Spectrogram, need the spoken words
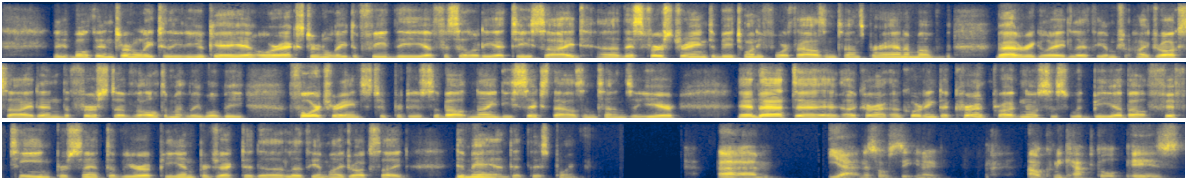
both internally to the UK or externally to feed the uh, facility at Teesside. Uh, this first train to be 24,000 tons per annum of battery grade lithium hydroxide, and the first of ultimately will be four trains to produce about 96,000 tons a year. And that, uh, current, according to current prognosis, would be about 15% of European projected uh, lithium hydroxide demand at this point. Um, yeah, and it's obviously, you know, Alkemy Capital is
